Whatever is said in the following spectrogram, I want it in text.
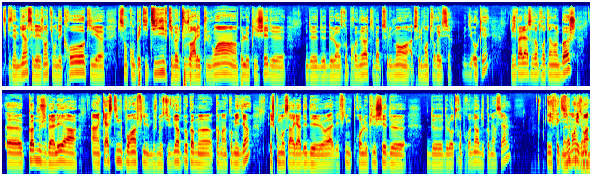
Ce qu'ils aiment bien, c'est les gens qui ont des crocs, qui, euh, qui sont compétitifs, qui veulent toujours aller plus loin, un peu le cliché de, de, de- de l'entrepreneur qui va absolument, absolument tout réussir. Je me dis, ok, je vais aller à cet entretien d'embauche euh, comme je vais aller à, à un casting pour un film. Je me suis vu un peu comme, euh, comme un comédien et je commence à regarder des, voilà, des films pour prendre le cliché de, de, de l'entrepreneur, du commercial. Et Bah là, effectivement, t'es ils ont... un-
